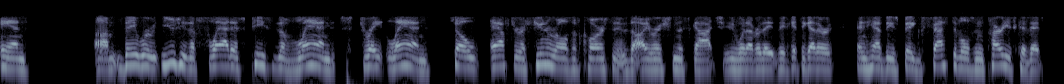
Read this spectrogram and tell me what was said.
and um, they were usually the flattest pieces of land, straight land. So after funerals, of course, it was the Irish and the Scotch, whatever, they they'd get together and have these big festivals and parties because that's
